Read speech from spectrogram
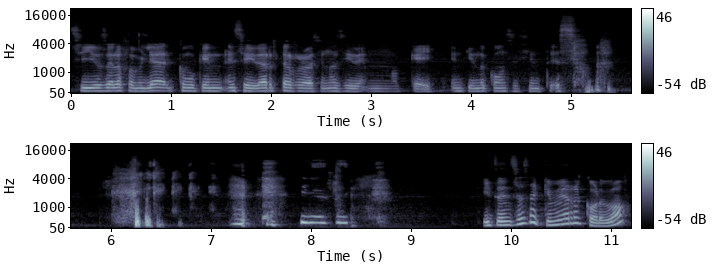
Sí, o sea, la familia como que en- enseguida te relacionas así de, "Mm, ok, entiendo cómo se siente eso. ¿Y te sabes a qué me recordó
